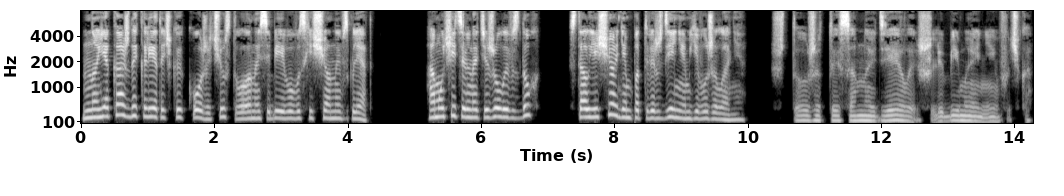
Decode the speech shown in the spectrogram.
но я каждой клеточкой кожи чувствовала на себе его восхищенный взгляд. А мучительно тяжелый вздох стал еще одним подтверждением его желания. «Что же ты со мной делаешь, любимая нимфочка?»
